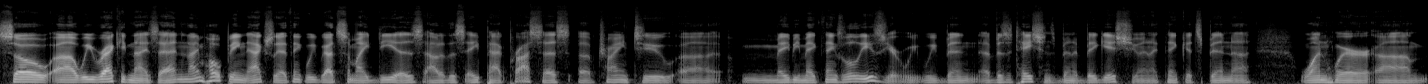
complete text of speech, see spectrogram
So uh, we recognize that, and I'm hoping. Actually, I think we've got some ideas out of this APAC process of trying to uh, maybe make things a little easier. We, we've been uh, visitation's been a big issue, and I think it's been uh, one where um,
